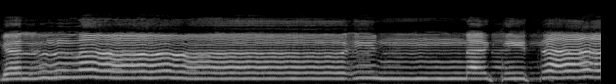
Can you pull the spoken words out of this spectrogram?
كلا إن كتاب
